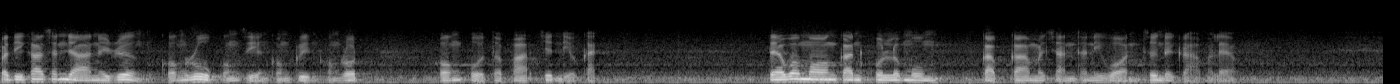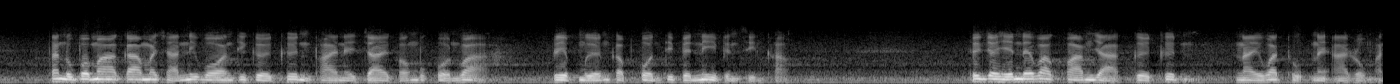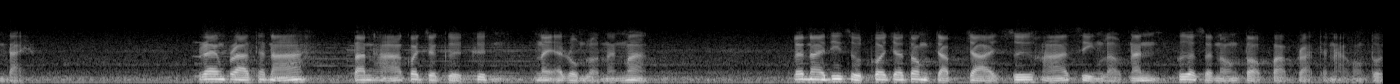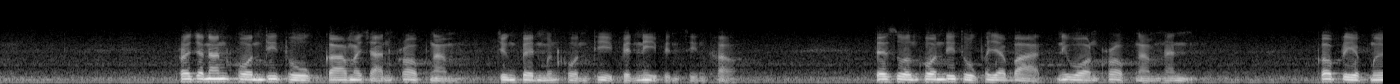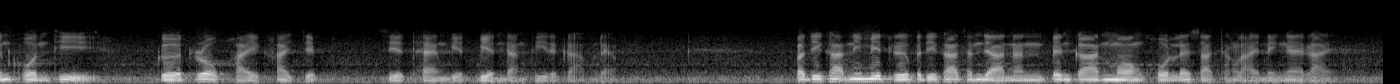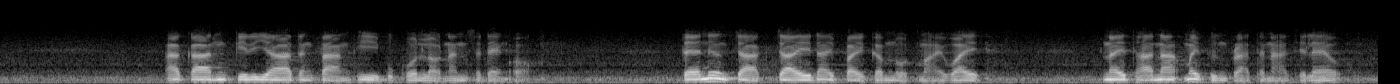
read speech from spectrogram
ปฏิฆาสัญญาในเรื่องของรูปของเสียงของกลิ่นของรสของโผฏฐะเช่นเดียวกัน แต่ว่ามองกันคนละมุมกับกามฉันทนิวรณ์ซึ่งได้กล่าวมาแล้ว ท่านอุปมากามฉันนิวรณ์ที่เกิดขึ้นภายในใจของบุคคลว่า เปรียบเหมือนกับคนที่เป็นหนี้เป็นสินเขาซึ่งจะเห็นได้ว่าความอยากเกิดขึ้นในวัตถุในอารมณ์อันใด แรงปรารถนาตัณหาก็จะเกิดขึ้นในอารมณ์เหล่านั้นมาก และในที่สุดก็จะต้องจับจ่ายซื้อหาสิ่งเหล่านั้นเพื่อสนองตอบความปรารถนาของตน เพราะฉะนั้นคนที่ถูกกามฉันครอบงำจึงเป็นเหมือนคนที่เป็นหนี้เป็นสินเขาแต่ส่วนคนที่ถูกพยาบาทนิวรณ์ครอบงำนั้น ก็เปรียบเหมือนคนที่เกิดโรคภัยไข้เจ็บ สียดแทงเบียดเบียนดังที่ได้กล่าวแล้ว ปฏิฆานิมิตหรือปฏิฆาสัญญานั้นเป็นการมองคนและสัตว์ทั้งหลายในแง่ร้าย อาการกิริยาต่างๆที่บุคคลเหล่านั้นแสดงออก แต่เนื่องจากใจได้ไปกำหนดหมายไว้ ในฐานะไม่พึงปรารถนาเสียแล้ว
